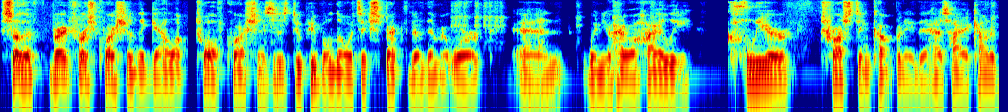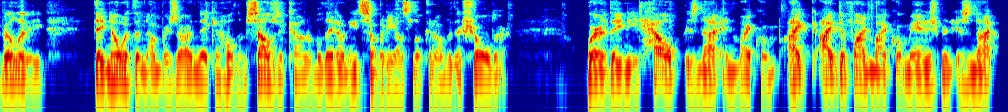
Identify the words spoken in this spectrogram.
So the very first question in the Gallup 12 questions is do people know what's expected of them at work? And when you have a highly clear, trusting company that has high accountability, they know what the numbers are and they can hold themselves accountable. They don't need somebody else looking over their shoulder where they need help is not in micro I, I define micromanagement is not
